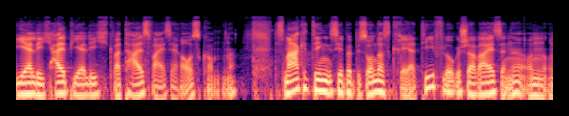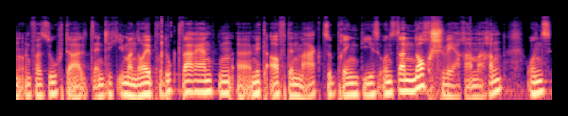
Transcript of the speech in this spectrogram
jährlich, halbjährlich, quartalsweise rauskommen. Ne? Das Marketing ist hierbei besonders kreativ, logischerweise, ne? und, und, und versucht da letztendlich immer neue Produktvarianten äh, mit auf den Markt zu bringen, die es uns dann noch schwerer machen, uns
